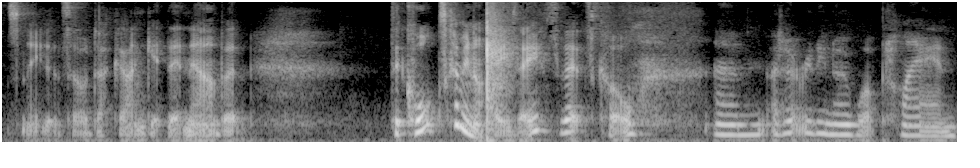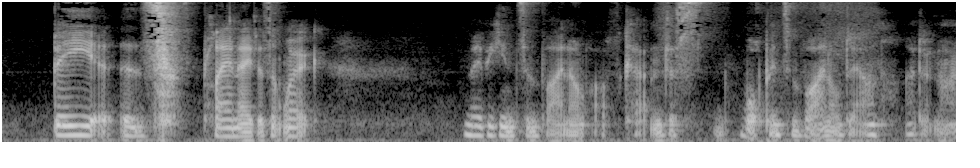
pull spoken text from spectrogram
what's needed. So I'll duck out and get that now. But the cork's coming off easy, so that's cool. Um, I don't really know what plan B is. plan A doesn't work maybe getting some vinyl off cut and just whopping some vinyl down. I don't know.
